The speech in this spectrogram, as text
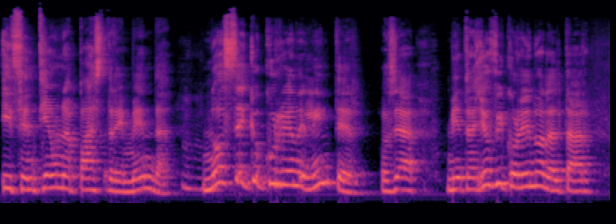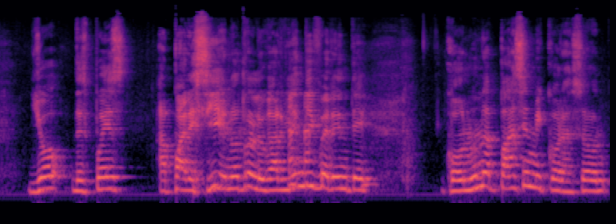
y sentía una paz tremenda. No sé qué ocurrió en el Inter. O sea, mientras yo fui corriendo al altar, yo después aparecí en otro lugar bien diferente, con una paz en mi corazón.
